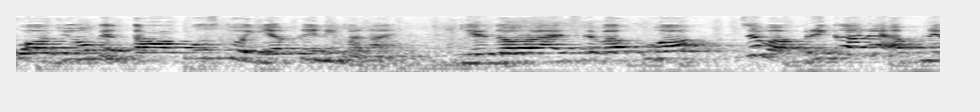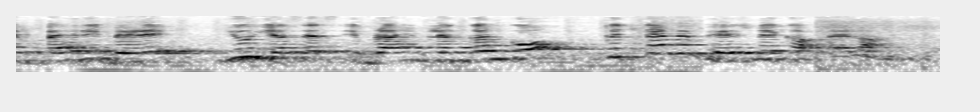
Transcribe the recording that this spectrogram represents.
فوجیوں کے تحفظ کو یقینی بنائیں یہ دورہ ایسے وقت ہوا جب امریکہ نے اپنے پہلی بیڑے U S S Abraham Lincoln کو خطے میں بھیجنے کا اعلان کیا۔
